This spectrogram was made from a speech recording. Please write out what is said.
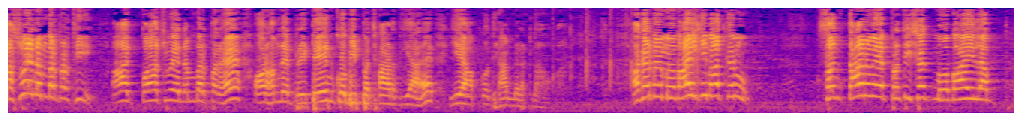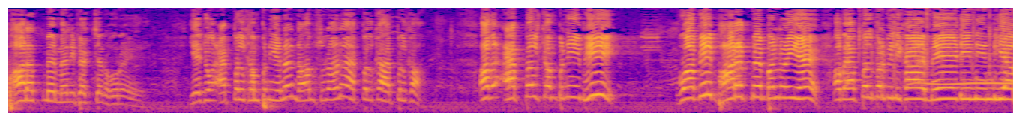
दसवें नंबर पर थी, आज पाँचवें नंबर पर है और हमने ब्रिटेन को भी पछाड़ दिया है, ये आपको ध्यान में रखना होगा। अगर मैं मोबाइल की बात करूँ संतानवे प्रतिशत मोबाइल अब भारत में मैन्युफैक्चर हो रहे हैं। ये जो एप्पल कंपनी है ना, नाम सुना है ना, एप्पल का एप्पल का। अब एप्पल कंपनी भी वह भी भारत में बन रही है। अब एप्पल पर भी लिखा है मेड इन इंडिया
